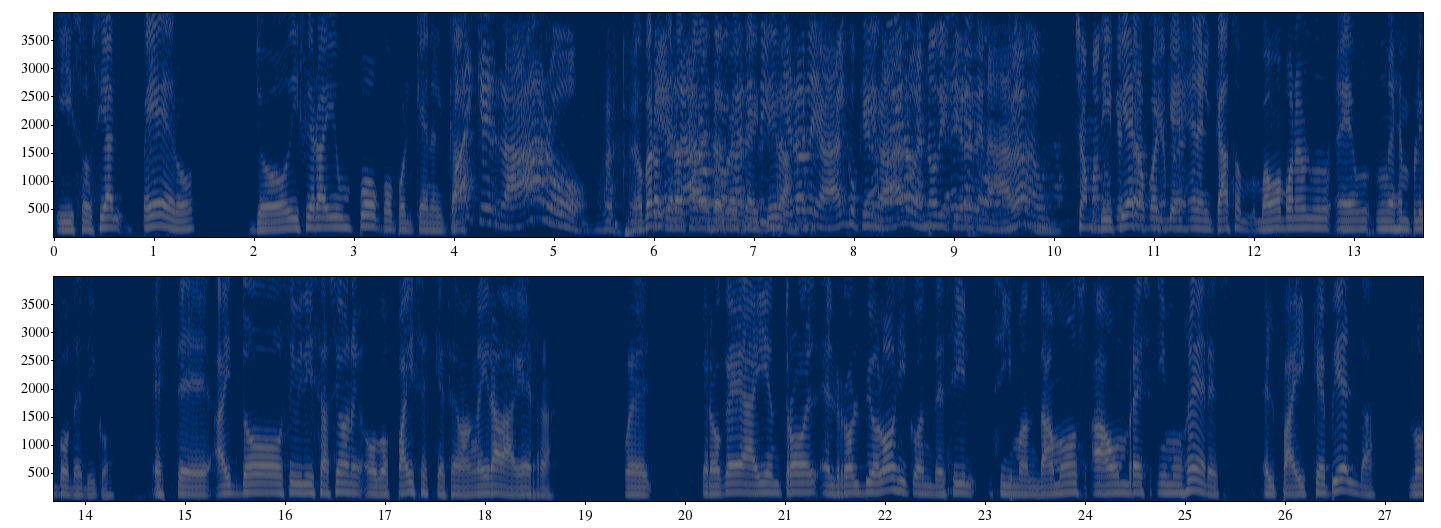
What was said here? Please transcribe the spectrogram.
y social, pero Yo difiero ahí un poco porque en el caso... ¡Ay, qué raro! No, pero Qué quiero saber su perspectiva. difiera de algo, qué raro, él no difiere de nada. Un chamaco Difiero porque siempre- en el caso, vamos a poner un, eh, un- un ejemplo hipotético. Este, hay dos civilizaciones o dos países que se van a ir a la guerra. Pues creo que ahí entró el, el rol biológico en decir, si mandamos a hombres y mujeres, el país que pierda no,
